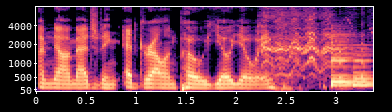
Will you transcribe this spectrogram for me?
I'm now imagining Edgar Allan Poe yo yoing.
